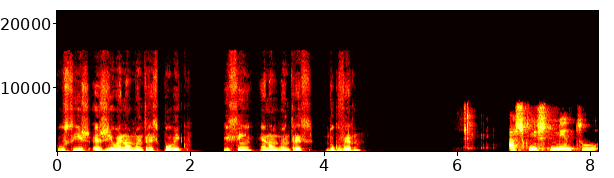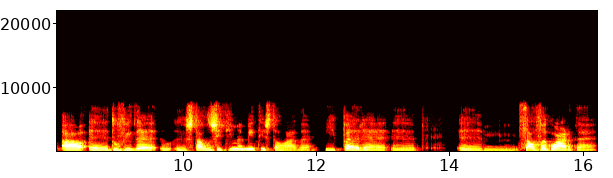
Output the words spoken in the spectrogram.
o SIS agiu em nome do interesse público e sim em nome do interesse do Governo? Acho que neste momento a, a dúvida eh, está legitimamente instalada e para um, salvaguarda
